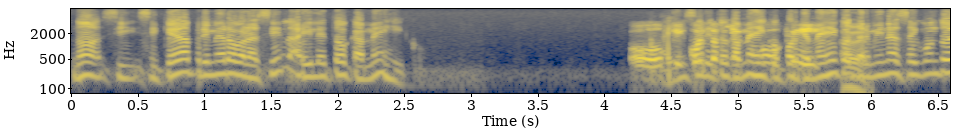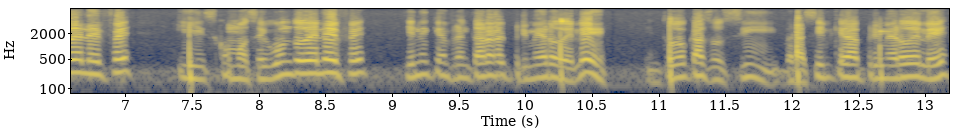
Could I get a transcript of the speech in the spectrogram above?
No, si, si queda primero Brasil, ahí le toca a México. Oh, Ahí sí le toca a México, porque México termina segundo del F y como segundo del F tiene que enfrentar al primero del E. En todo caso, si Brasil queda primero del E,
